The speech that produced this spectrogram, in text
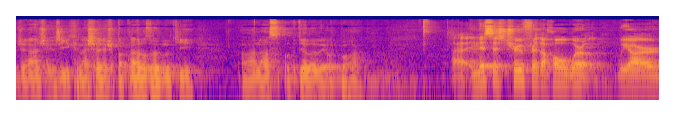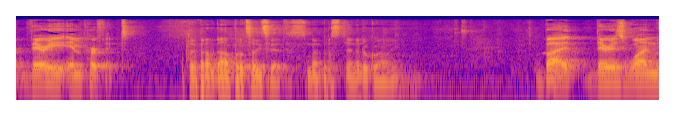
Že náš hřích, naše špatná rozhodnutí a, nás oddělili od Boha. Uh, and this is true for the whole world. We are very imperfect. A to je pravda pro celý svět. Jsme prostě nedokonalí. But there is one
